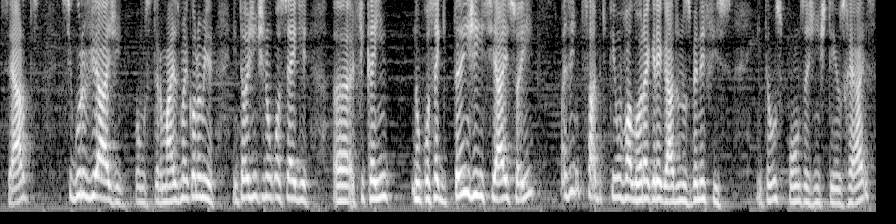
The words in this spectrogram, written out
certo? Seguro viagem, vamos ter mais uma economia. Então a gente não consegue uh, ficar in, não consegue tangenciar isso aí, mas a gente sabe que tem um valor agregado nos benefícios. Então os pontos a gente tem os reais,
